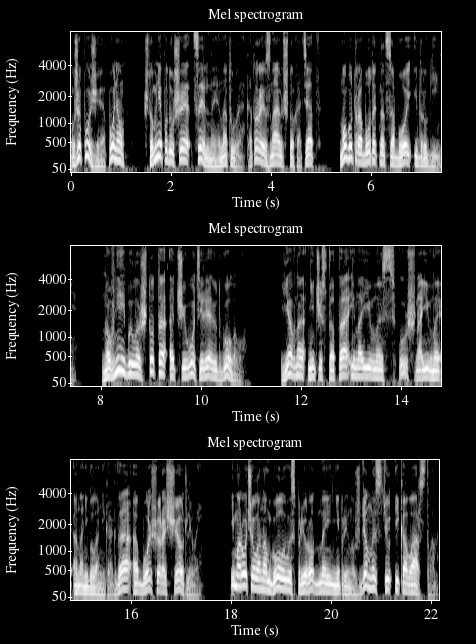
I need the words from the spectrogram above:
Уже позже я понял, что мне по душе цельные натуры, которые знают, что хотят, могут работать над собой и другими. Но в ней было что-то, от чего теряют голову. Явно нечистота и наивность, уж наивной она не была никогда, а больше расчетливой и морочила нам головы с природной непринужденностью и коварством.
